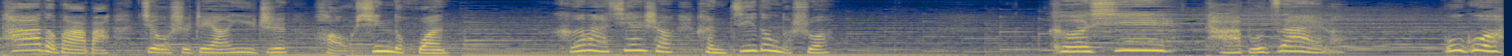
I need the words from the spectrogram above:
他的爸爸就是这样一只好心的獾。河马先生很激动地说：“可惜他不在了，不过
